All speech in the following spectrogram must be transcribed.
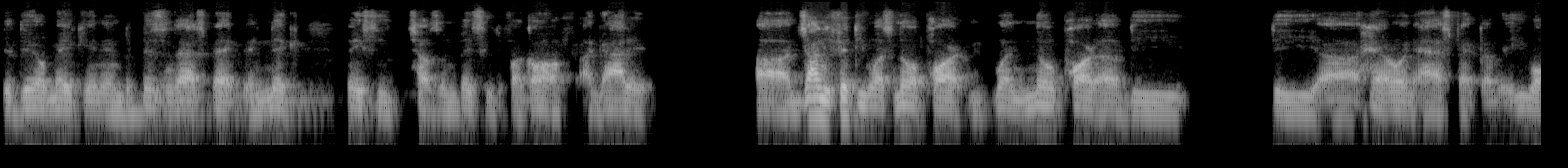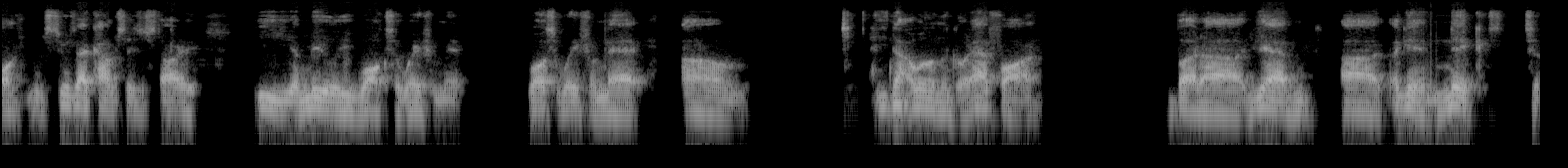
the deal making and the business aspect, and Nick basically tells him basically to fuck off. I got it. Uh, Johnny Fifty wants no part, want no part of the the uh, heroin aspect of it. He walks as soon as that conversation started. He immediately walks away from it, walks away from that. Um, he's not willing to go that far. But uh, you have uh, again Nick t-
